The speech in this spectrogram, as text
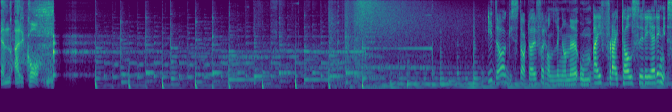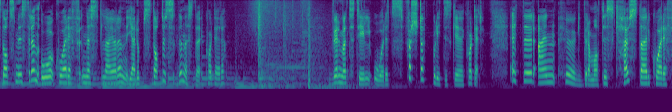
NRK. I dag starter forhandlingene om ei flertallsregjering. Statsministeren og KrF-nestlederen gjør opp status det neste kvarteret. Vel møtt til årets første Politiske kvarter. Etter en høgdramatisk høst der KrF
